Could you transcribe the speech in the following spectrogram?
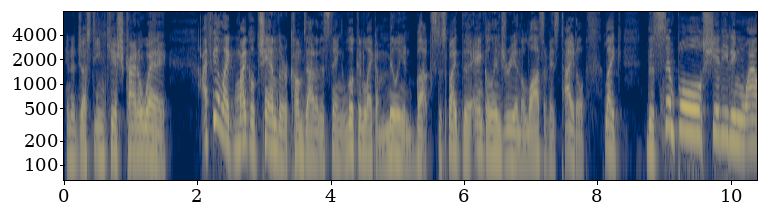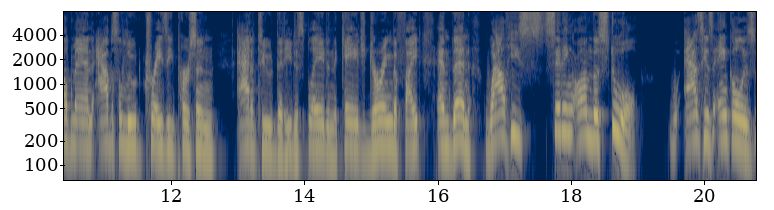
in a Justine Kish kind of way, I feel like Michael Chandler comes out of this thing looking like a million bucks, despite the ankle injury and the loss of his title. Like the simple shit-eating wild man, absolute crazy person attitude that he displayed in the cage during the fight. And then while he's sitting on the stool, as his ankle is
